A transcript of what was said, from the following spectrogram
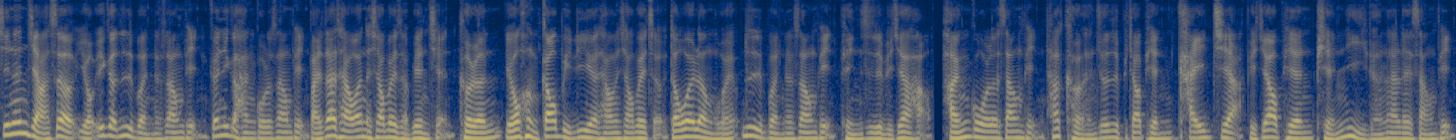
今天假设有一个日本的商品跟一个韩国的商品摆在台湾的消费者面前，可能有很高比例的台湾消费者都会认为日本的商品品质比较好，韩国的商品它可能就是比较偏开价、比较偏便宜的那类商品。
